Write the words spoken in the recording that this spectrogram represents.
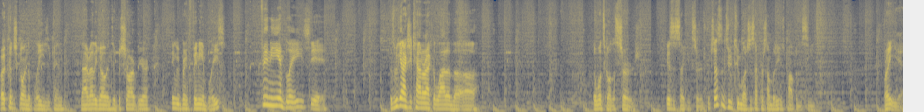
Or I could just go into Blaze again. Nah, I'd rather go into Bisharp here. I think we bring Finny and Blaze. Finny and Blaze, yeah. Because we can actually counteract a lot of the, uh, the what's called the Surge. He has a Psychic Surge, which doesn't do too much except for somebody who's popping the seeds. Right? Yeah,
